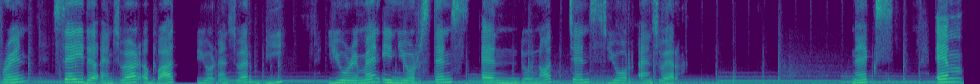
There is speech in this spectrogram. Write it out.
friend say the answer about your answer B, you remain in your stance and do not change your answer. Next, am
